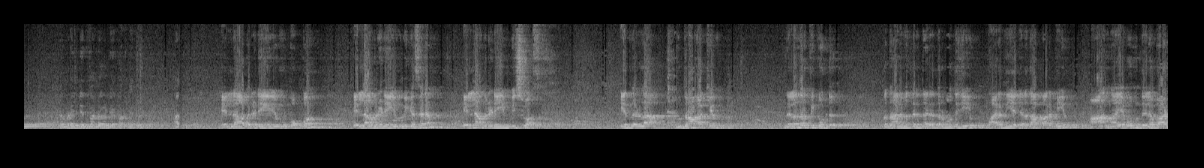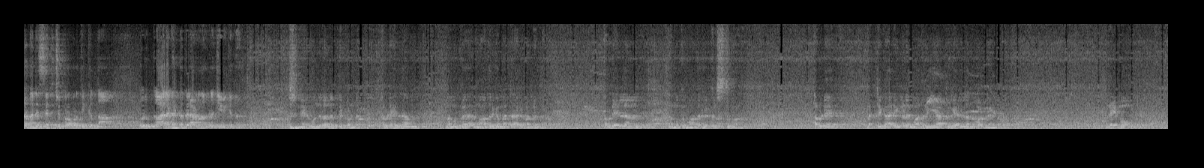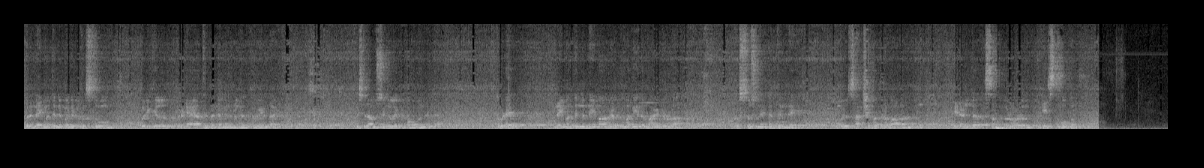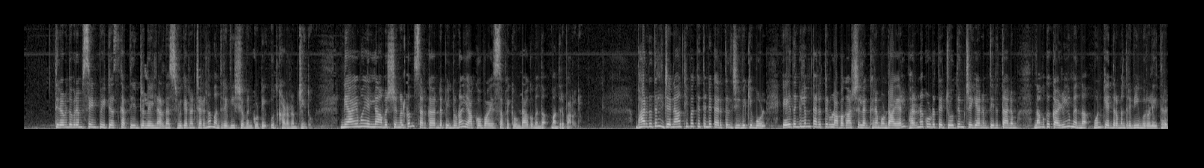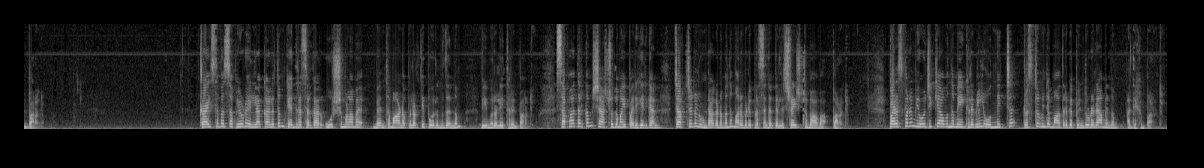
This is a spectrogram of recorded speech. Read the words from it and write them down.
നമ്മുടെ ഇന്ത്യൻ ഭരണഘടനയെ പറഞ്ഞിട്ടുണ്ട്. എല്ലാവരുടെയും ഒപ്പം എല്ലാവരുടെയും വികസനം എല്ലാവരുടെയും വിശ്വാസം എന്നുള്ള മുദ്രാവാക്യം നിലനിർത്തിക്കൊണ്ട് പ്രധാനമന്ത്രി നരേന്ദ്രമോദിജിയും ഭാരതീയ ജനതാ പാർട്ടിയും ആ നയവും നിലപാടും അനുസരിച്ച് പ്രവർത്തിക്കുന്ന ഒരു കാലഘട്ടത്തിലാണ് നമ്മൾ ജീവിക്കുന്നത്. സ്നേഹവും നിലനിർത്തിക്കൊണ്ട് അവിടെയെല്ലാം നമുക്ക് മാതൃക മറ്റാരുമല്ലല്ലോ. അവിടെയെല്ലാം നമുക്ക് മാതൃക ക്രിസ്തുവാണ്. അവിടെ മറ്റു കാര്യങ്ങളെ മാതൃകയാക്കുകയല്ല നമ്മൾ വേണ്ടത്. നിയമവും ഒരു നിയമത്തിന്റെ മുന്നിൽ ക്രിസ്തുവും ഒരിക്കൽ ഒരു ന്യായാധിപന്റെ മുന്നിൽ വിശദാംശങ്ങളിലേക്ക് പോകുന്നില്ല. അവിടെ നിയമത്തിന്റെ നിയമാവലികൾക്കും അതീതമായിട്ടുള്ള ക്രിസ്തു സ്നേഹത്തിന്റെ ഒരു സാക്ഷ്യപത്രമാണ് ഈ രണ്ട് സഭകളോടും ഈ സമൂഹം. തിരുവനന്തപുരം സെന്റ് പീറ്റേഴ്സ് കത്തീഡ്രലിൽ നടന്ന സ്വീകരണ ചടങ്ങ് മന്ത്രി വി. ശിവൻകുട്ടി ഉദ്ഘാടനം ചെയ്തു. ന്യായമായ എല്ലാ ആവശ്യങ്ങൾക്കും സർക്കാരിന്റെ പിന്തുണ യാക്കോബായ സഭയ്ക്ക് ഉണ്ടാകുമെന്ന് മന്ത്രി പറഞ്ഞു. ഭാരതത്തിൽ ജനാധിപത്യത്തിന്റെ കരുത്തിൽ ജീവിക്കുമ്പോൾ ഏതെങ്കിലും തരത്തിലുള്ള അവകാശ ലംഘനം ഉണ്ടായാൽ ഭരണകൂടത്തെ ചോദ്യം ചെയ്യാനും തിരുത്താനും നമുക്ക് കഴിയുമെന്ന് മുൻ കേന്ദ്രമന്ത്രി വി മുരളീധരൻ പറഞ്ഞു. ക്രൈസ്തവ സഭയോട് എല്ലാ കാലത്തും കേന്ദ്ര സർക്കാർ ഊഷ്മള ബന്ധമാണ് പുലർത്തിപ്പോരുന്നതെന്നും വി മുരളീധരൻ പറഞ്ഞു. സഭാ തർക്കം ശാശ്വതമായി പരിഹരിക്കാൻ ചർച്ചകൾ ഉണ്ടാകണമെന്ന് മറുപടി പ്രസംഗത്തിൽ ശ്രേഷ്ഠഭാവ പറഞ്ഞു. പരസ്പരം യോജിക്കാവുന്ന മേഖലകളിൽ ഒന്നിച്ച് ക്രിസ്തുവിന്റെ മാതൃക പിന്തുടരാമെന്നും അദ്ദേഹം പറഞ്ഞു.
